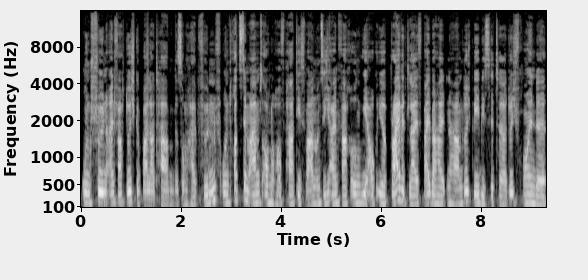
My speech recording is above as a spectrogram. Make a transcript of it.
und schön einfach durchgeballert haben bis um halb fünf und trotzdem abends auch noch auf Partys waren und sich einfach irgendwie auch ihr Private Life beibehalten haben durch Babysitter, durch Freunde,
